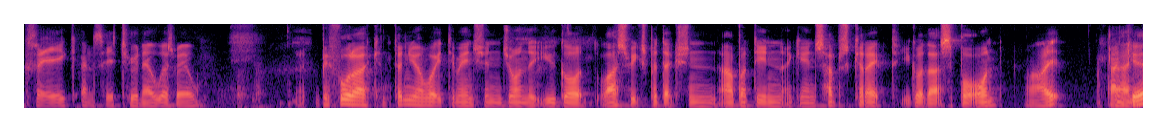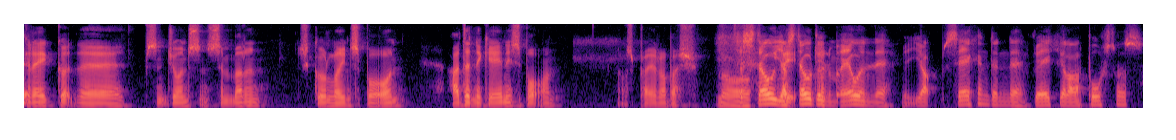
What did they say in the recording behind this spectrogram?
Craig and say two 0 as well. Before I continue, I wanted to mention, John, that you got last week's prediction Aberdeen against Hibs correct. You got that spot on. All right. Thank and you. Greg got the St Johnstone St Mirren scoreline spot on. I didn't get any spot on. That was pretty rubbish. No. You're still you're Right. still doing well in the you're second in the regular posters.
